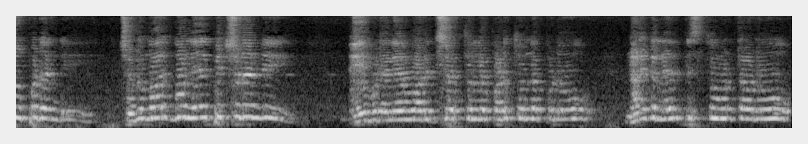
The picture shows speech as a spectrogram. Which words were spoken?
చూపడండి. చెడు మార్గం నేర్పించడండి. దేవుడు అనేవాడు చేతుల్లో పడుతున్నప్పుడు నడక నేర్పిస్తూ ఉంటాడు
